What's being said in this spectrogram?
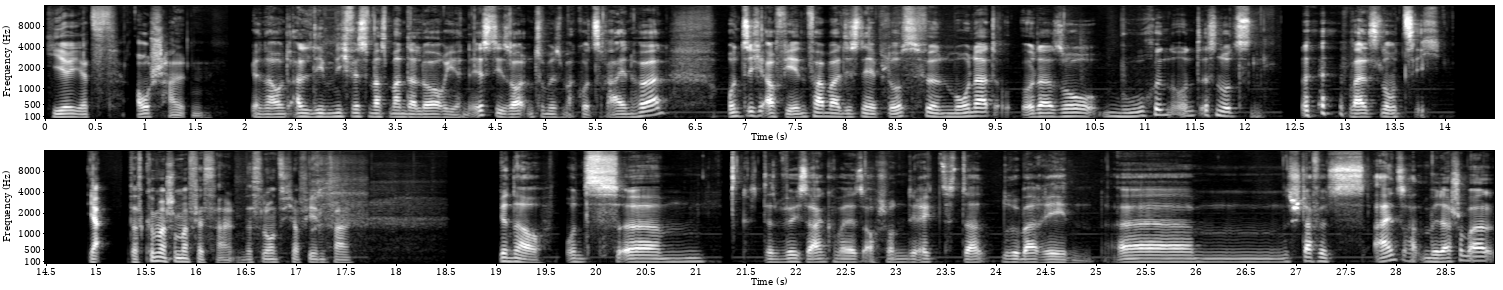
hier jetzt ausschalten. Genau, und alle, die nicht wissen, was Mandalorian ist, die sollten zumindest mal kurz reinhören und sich auf jeden Fall mal Disney Plus für einen Monat oder so buchen und es nutzen. Weil es lohnt sich. Ja, das können wir schon mal festhalten. Das lohnt sich auf jeden Fall. Genau. Und ähm, dann würde ich sagen, können wir jetzt auch schon direkt darüber reden. Ähm, Staffel 1 hatten wir da schon mal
